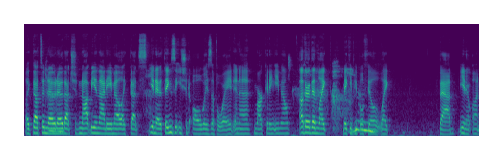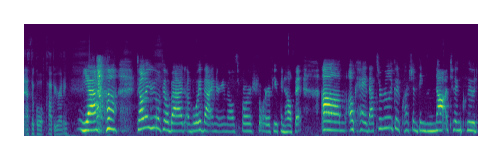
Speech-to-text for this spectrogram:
like that's a no no. That should not be in that email. Like that's, you know, things that you should always avoid in a marketing email, other than like making people feel like bad, you know, unethical copywriting. Yeah. Don't make people feel bad. Avoid that in your emails for sure if you can help it. Um, okay, that's a really good question. Things not to include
